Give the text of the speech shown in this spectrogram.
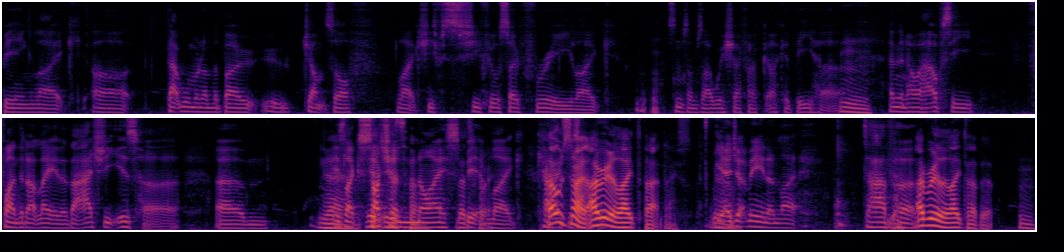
being like uh, that woman on the boat who jumps off, like she she feels so free. Like sometimes I wish I, I could be her, Mm. and then how obviously finding out later that that actually is her. Um, Yeah, is like such a is her. nice That's bit of correct. like That was nice. I really liked that. Nice. yeah, do you know what I mean? And like to have her I really liked that bit. Mm.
